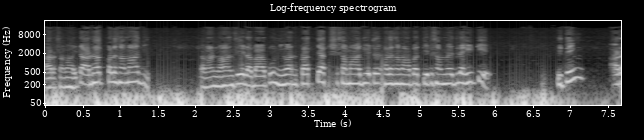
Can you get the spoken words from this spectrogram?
අර සමාහිත අරහත් ඵල සමාධිය. තමන් වහන්සේ ලබාපු නිවන් ප්‍රත්‍යක්ෂ සමාධියට ඵල සමාපත්තියට සම්වැදිලා හිටියේ. ඉතින් අර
